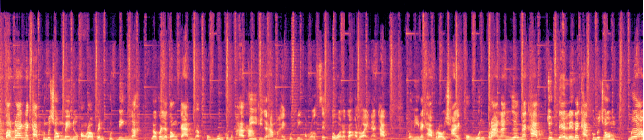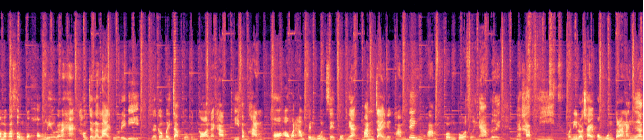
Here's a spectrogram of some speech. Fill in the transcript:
ขั้นตอนแรกนะครับ คุณผู้ชมเมนูของเราเป็นพุดดิ้งนะเราก็จะต้องการแบบผงวุ้นคุณภาพดีค่ะที่จะทำให้พุดดิ้งของเราเซ็ตตัวแล้วก็อร่อยนะครับวันนี้นะครับเราใช้ผงวุ้นตรานางเงือกนะครับ จุดเด่นเลยนะครับ คุณผู้ชมเมื่อเอามาผสมกับของเหลวแล้วนะฮะเขาจะละลายตัวได้ดี แล้วก็ไม่จับตัวเป็นก้อนนะครับ ที่สำคัญพอเอามาทำเป็นวุ้นเสร็จปุ๊บเนี่ยมั่นใจในความเด้งความทรงตัวสวยงามเลยนะครับนี่วันนี้เราใช้ผงวุ้นตรานางเงือก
